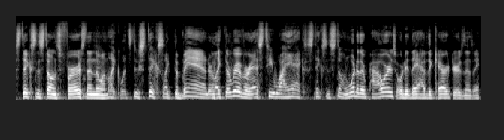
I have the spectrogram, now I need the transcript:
Styx and Stones first, then the one like, let's do Sticks like the band or like the river, S T Y X, Styx and Stone. What are their powers? Or did they have the characters and they say,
